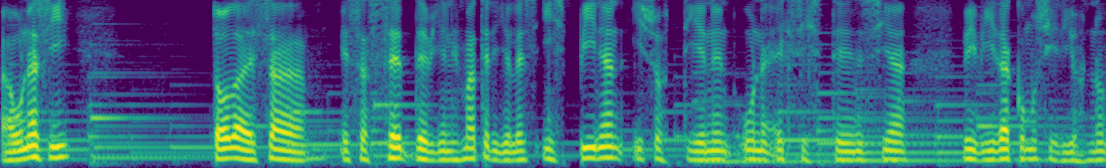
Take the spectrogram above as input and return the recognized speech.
aún así, toda esa, esa sed de bienes materiales inspiran y sostienen una existencia vivida como si Dios no,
